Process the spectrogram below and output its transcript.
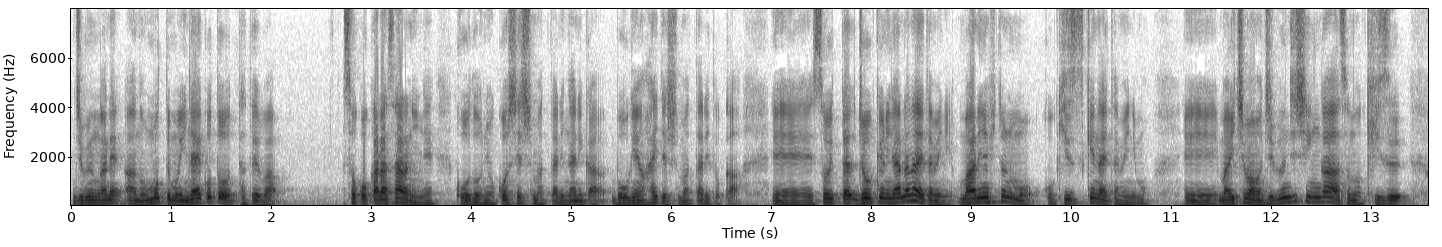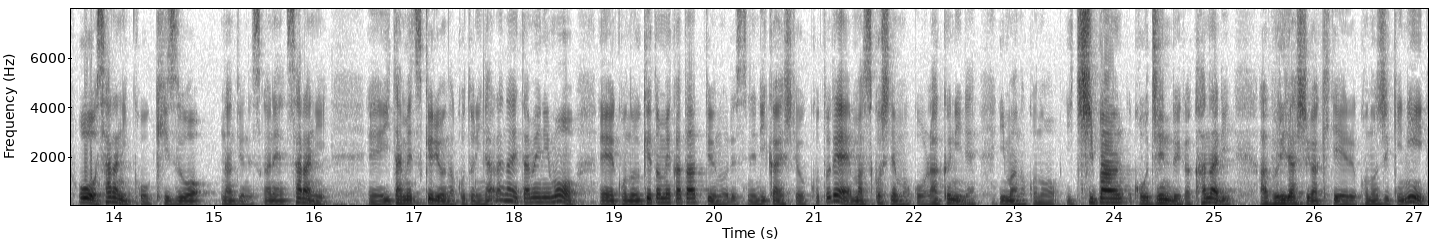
自分がねあの思ってもいないことを例えばえばそこからさらにね行動に起こしてしまったり何か暴言を吐いてしまったりとか、えーそういった状況にならないために周りの人にもこう傷つけないためにも、えーまあ、一番は自分自身がその傷をさらにこう傷を何て言うんですかねさらにえ痛めつけるようなことにならないためにも、えこの受け止め方っていうのをですね理解しておくことで、まあ、少しでもこう楽にね今のこの一番こう人類がかなりあぶり出しが来ているこの時期に、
